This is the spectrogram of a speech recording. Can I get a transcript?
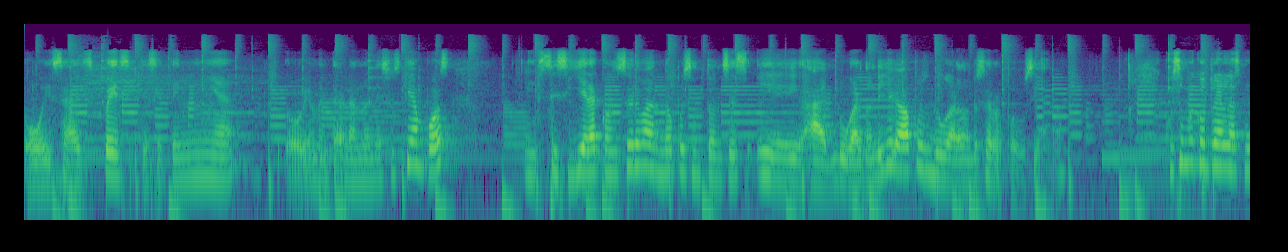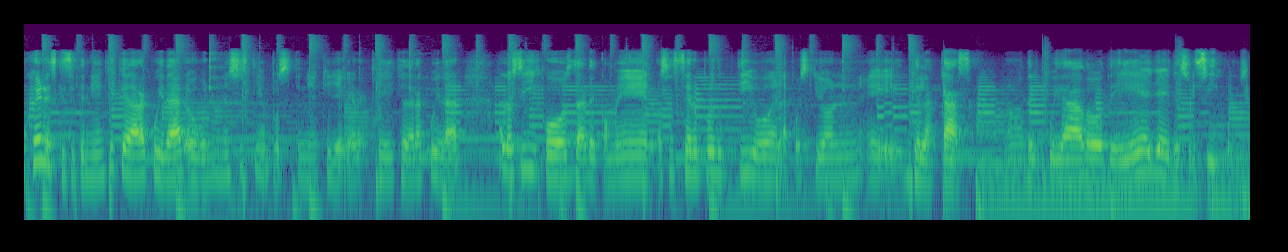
o esa especie que se tenía, obviamente hablando en esos tiempos, y se siguiera conservando, pues entonces al lugar donde llegaba, pues un lugar donde se reproducía, ¿no? cosa muy contra las mujeres que se tenían que quedar a cuidar, o bueno, en esos tiempos se tenían que, llegar, que quedar a cuidar a los hijos, dar de comer, o sea, ser productivo en la cuestión eh, de la casa, ¿no? del cuidado de ella y de sus hijos.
